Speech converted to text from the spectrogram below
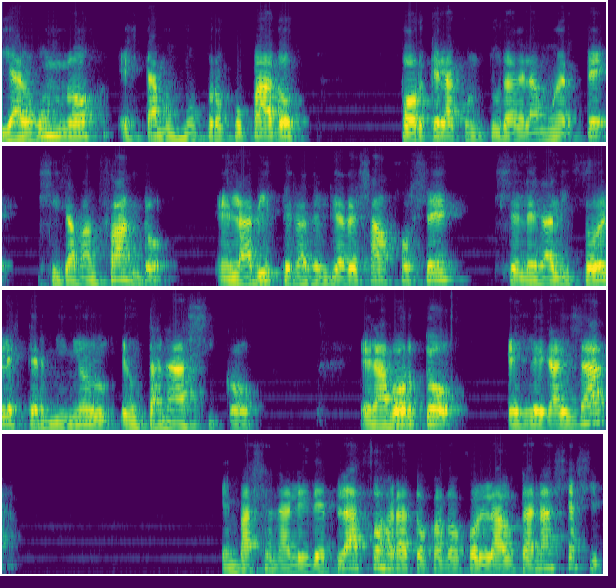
y algunos estamos muy preocupados porque la cultura de la muerte sigue avanzando. En la víspera del Día de San José se legalizó el exterminio eutanásico. El aborto es legalidad en base a una ley de plazos, ahora ha tocado con la eutanasia, si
